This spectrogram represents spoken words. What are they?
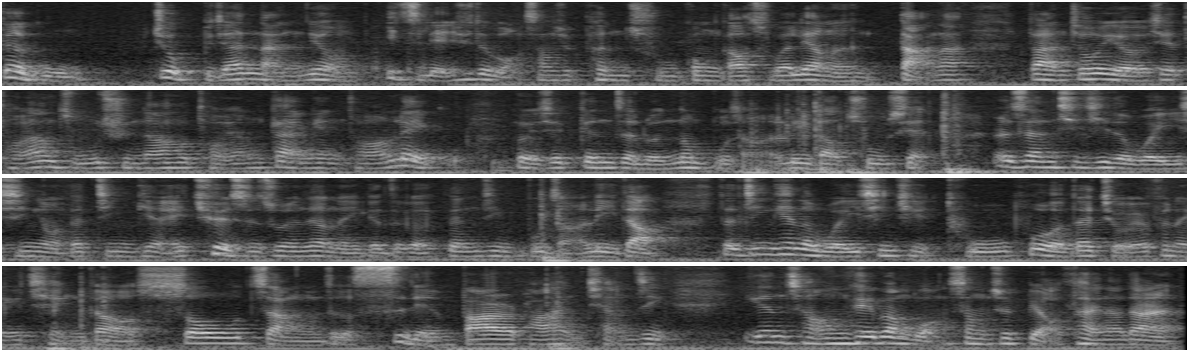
个股就比较难用，一直连续的往上去喷出攻高，除非量能很大，那当然就会有一些同样族群啊，或同样概念、同样类股，会有一些跟着轮动补涨的力道出现。二三七七的维新哦，在今天诶确实出现这样的一个这个跟进补涨的力道，在今天的微星其实突破了在九月份的一个前高，收涨这个四点八二趴，很强劲，一根长红黑棒往上去表态。那当然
